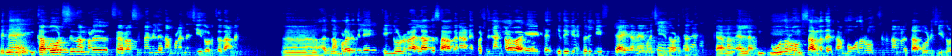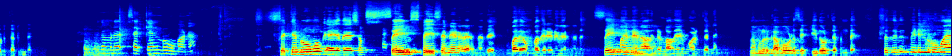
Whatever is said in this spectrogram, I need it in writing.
പിന്നെ ഈ കബോർഡ്സ് നമ്മൾ ഫെറോസിമെന്റിൽ നമ്മൾ തന്നെ ചെയ്തു കൊടുത്തതാണ്. അത് നമ്മളൊരു ഇതിൽ ഇൻക്ലൂഡഡ് അല്ലാത്ത സാധനമാണ് പക്ഷെ ഞങ്ങളെ വകയായിട്ട് ഇത് ഇവർക്കൊരു ഗിഫ്റ്റ് ആയിട്ടാണ് ഞങ്ങൾ ചെയ്തു കൊടുത്തത്. കാരണം എല്ലാ മൂന്ന് റൂംസ് ഉള്ളത്. ആ മൂന്ന് റൂംസിന് നമ്മൾ കബോർഡ് ചെയ്തു കൊടുത്തിട്ടുണ്ട്. നമ്മുടെ സെക്കൻഡ് റൂമാണ് സെക്കൻഡ് റൂമും ഏകദേശം സെയിം സ്പേസ് തന്നെയാണ് വരുന്നത്. ഒമ്പത് ഒമ്പതരയാണ് വരുന്നത്. സെയിം തന്നെയാണ്. അതിലുള്ള അതേപോലെ തന്നെ നമ്മളൊരു കബോർഡ് സെറ്റ് ചെയ്ത് കൊടുത്തിട്ടുണ്ട്. പക്ഷെ ഇതിൽ മിഡിൽ റൂം ആയ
